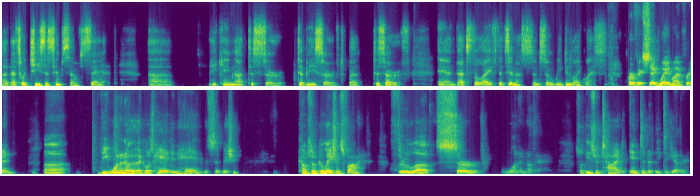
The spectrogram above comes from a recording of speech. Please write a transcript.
Uh, that's what Jesus himself said. Uh, he came not to serve, to be served, but to serve. And that's the life that's in us. And so we do likewise. Perfect segue, my friend. Uh, the one another that goes hand in hand with submission comes from Galatians 5. Through love, serve one another. So these are tied intimately together.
